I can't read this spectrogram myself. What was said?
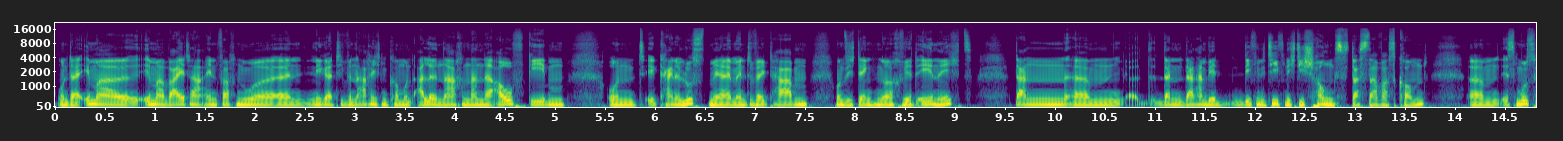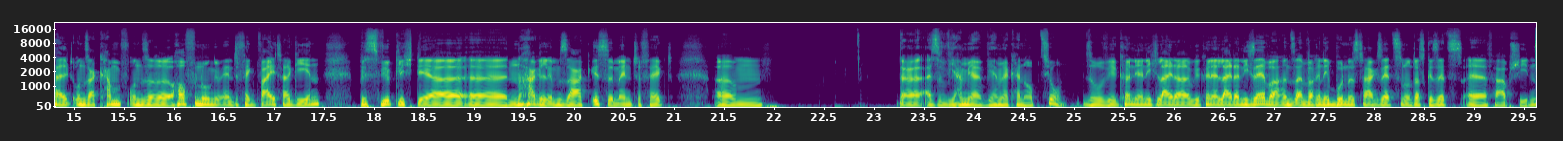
und da immer, immer weiter einfach nur äh, negative Nachrichten kommen und alle nacheinander aufgeben und keine Lust mehr im Endeffekt haben und sich denken, ach, wird eh nichts, dann, ähm, dann, dann haben wir definitiv nicht die Chance, dass da was kommt. Ähm, es muss halt unser Kampf, unsere Hoffnung im Endeffekt weitergehen, bis wirklich der äh, Nagel im Sarg ist im Endeffekt. Ähm, da, also wir haben ja, wir haben ja keine Option. So, wir können ja nicht leider, wir können ja leider nicht selber uns einfach in den Bundestag setzen und das Gesetz äh, verabschieden.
